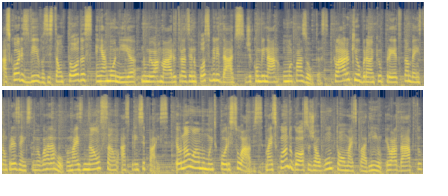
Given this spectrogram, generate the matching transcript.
As cores vivas estão todas em harmonia no meu armário, trazendo possibilidades de combinar uma com as outras. Claro que o branco e o preto também estão presentes no meu guarda-roupa, mas não são as principais. Eu não amo muito cores suaves, mas quando gosto de algum tom mais clarinho, eu adapto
